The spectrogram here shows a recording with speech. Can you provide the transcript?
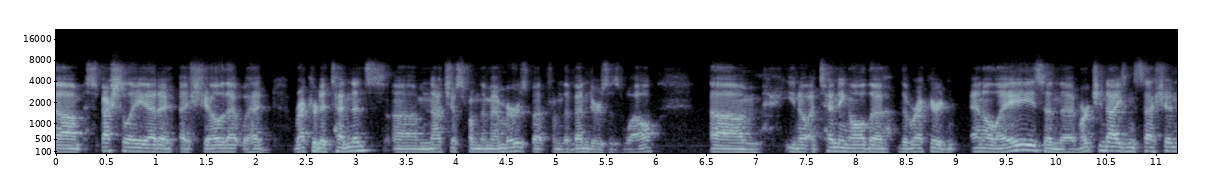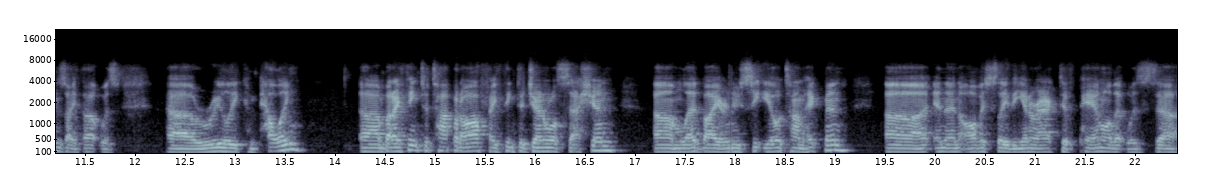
um, especially at a, a, show that had record attendance, um, not just from the members but from the vendors as well um, you know, attending all the the record NLAs and the merchandising sessions, I thought was uh, really compelling. Um, but I think to top it off, I think the general session um, led by our new CEO, Tom Hickman, uh, and then obviously the interactive panel that was uh,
